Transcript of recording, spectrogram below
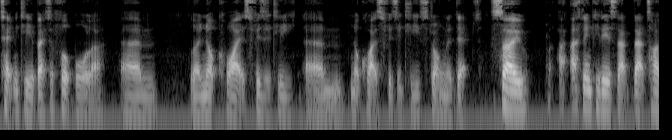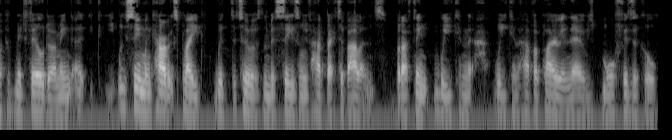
technically a better footballer. Um, not quite as physically, um, not quite as physically strong and adept. So I, I think it is that, that type of midfielder. I mean, uh, we've seen when Carrick's played with the two of them this season, we've had better balance. But I think we can we can have a player in there who's more physical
